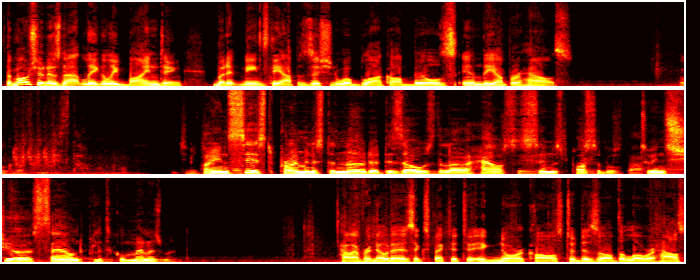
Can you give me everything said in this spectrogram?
The motion is not legally binding, but it means the opposition will block all bills in the upper house. I insist Prime Minister Noda dissolves the lower house as soon as possible to ensure sound political management. However, Noda is expected to ignore calls to dissolve the lower house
